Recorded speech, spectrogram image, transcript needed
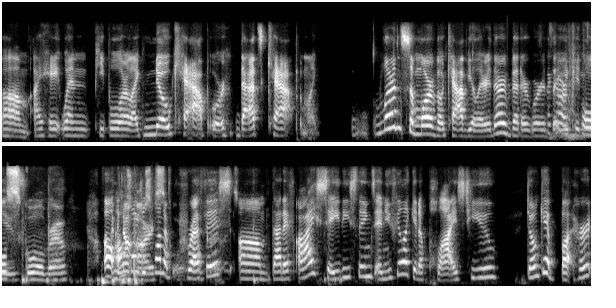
Um, I hate when people are like, no cap or that's cap. I'm like, learn some more vocabulary. There are better words Like that you can whole use. school, bro. Oh, I mean, also, I just want to preface um that if I say these things and you feel like it applies to you, don't get butthurt.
